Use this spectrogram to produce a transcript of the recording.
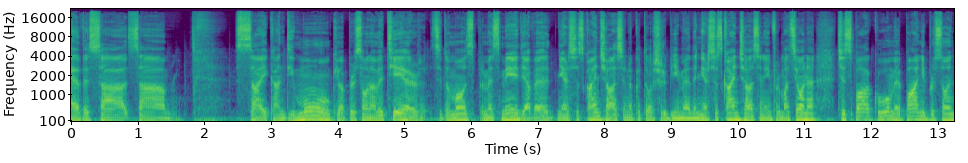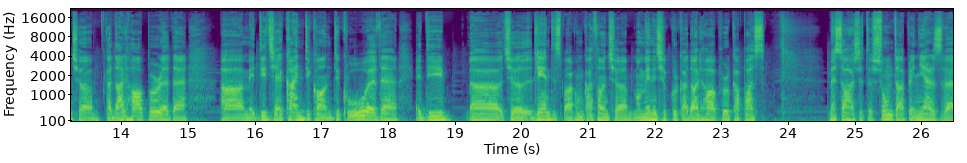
edhe sa, sa, sa i ka ndihmu kjo personave tjerë, sidomos përmes mediave, njerëz që s'kanë qasje në këto shërbime dhe njerëz që s'kanë qasje në informacione, që s'paku me pa një person që ka dalë hapur edhe uh, me ditë që e ka dikon diku edhe e di uh, që Lendi s'paku më ka thonë që momentin që kur ka dalë hapur ka pas mesazhe të shumta prej njerëzve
